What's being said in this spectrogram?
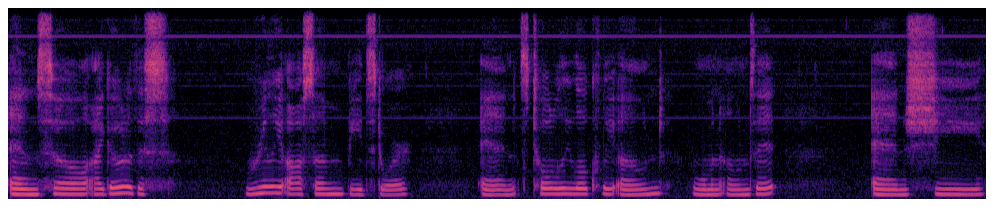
And so I go to this really awesome bead store, and it's totally locally owned. The woman owns it, and she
